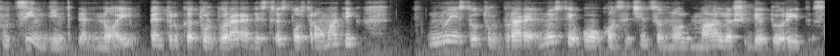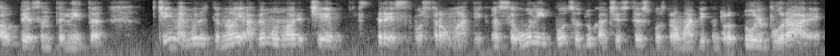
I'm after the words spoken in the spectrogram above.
puțin dintre noi, pentru că tulburarea de stres post-traumatic nu este o tulburare, nu este o consecință normală și de dorit sau des întâlnită. Cei mai mulți dintre noi avem un oarece stres post-traumatic, însă unii pot să ducă acest stres post-traumatic într-o tulburare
